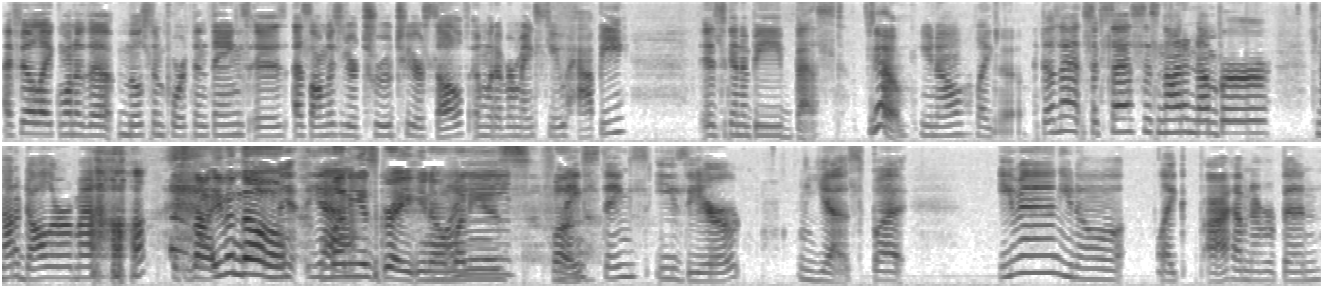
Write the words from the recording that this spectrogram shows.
I feel like one of the most important things is as long as you're true to yourself and whatever makes you happy is going to be best. Yeah, You know? Like Yeah. it doesn't success is not a number. It's not a dollar amount. it's not. Even though yeah. money is great, you know, money, Money is fun. makes things easier. Yes, but even, you know, like I have never been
